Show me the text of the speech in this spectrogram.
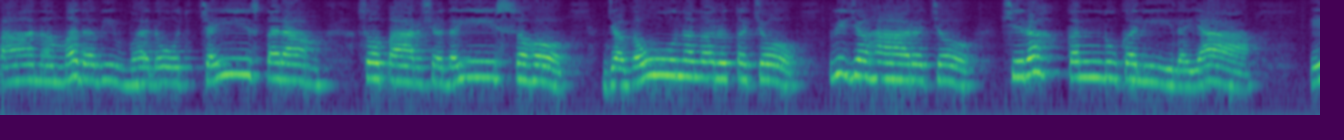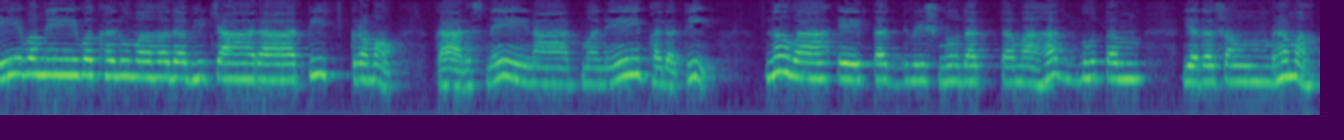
पानमदविह्वलोच्चैस्तराम् स्वपार्षदैः सह जगौननर्त च विजहार च शिरः कन्दुकलीलया एवमेव खलु महदभिचारातिक्रम। कार्स्नेनात्मने फलति। न वा एतद्विष्णुदत्तमहद्भुतम् यदसम्भ्रम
